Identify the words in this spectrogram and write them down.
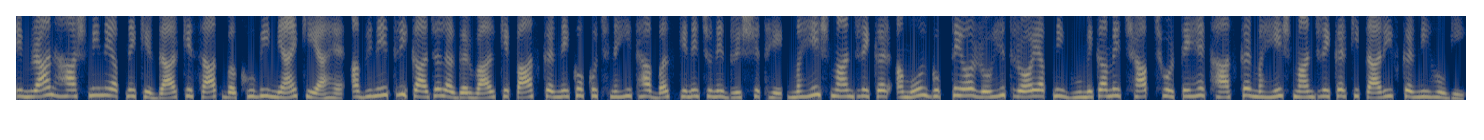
इमरान हाशमी ने अपने किरदार के साथ बखूबी न्याय किया है। अभिनेत्री काजल अग्रवाल के पास करने को कुछ नहीं था, बस गिने चुने दृश्य थे। महेश मांजरेकर, अमोल गुप्ते और रोहित रॉय अपनी भूमिका में छाप छोड़ते हैं, खासकर महेश मांजरेकर की तारीफ़ करनी होगी।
